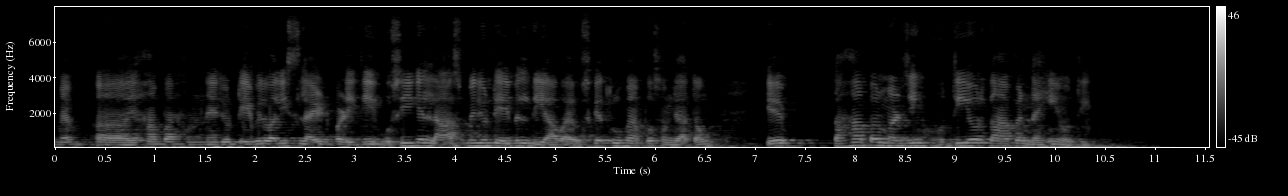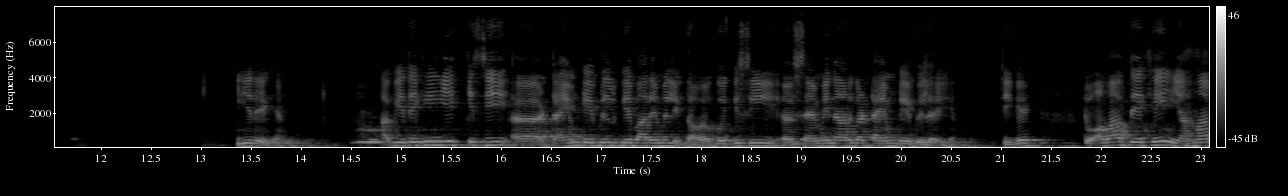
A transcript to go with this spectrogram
मैं यहाँ पर हमने जो टेबल वाली स्लाइड पढ़ी थी, उसी के लास्ट में जो टेबल दिया हुआ है, उसके थ्रू मैं आपको समझाता हूँ कि कहाँ पर मर्जिंग होती है और कहाँ पर नहीं होती। ये देखें। अब ये देखें ये किसी टाइम टेबल के बारे में लिखा हुआ है, कोई किसी सेमिनार का टाइम टेबल है ये, ठीक है? तो अब आप देखें यहाँ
